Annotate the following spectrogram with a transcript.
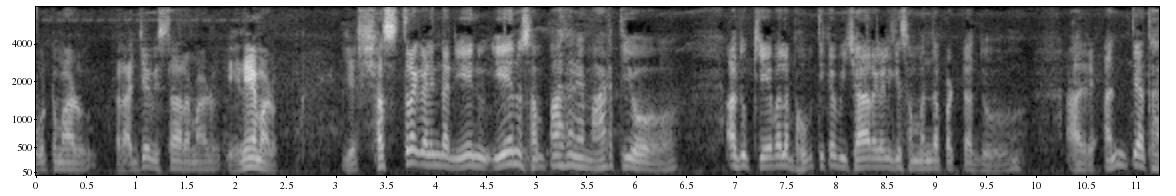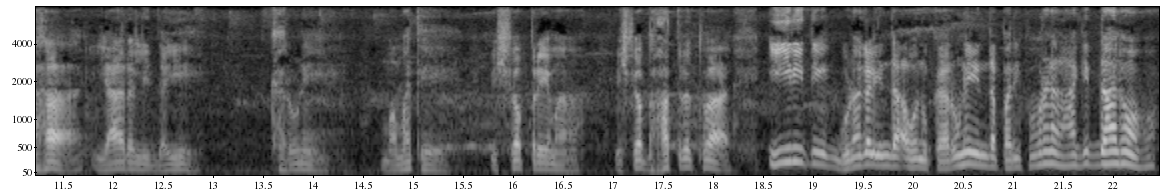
ಒಟ್ಟು ಮಾಡು, ರಾಜ್ಯ ವಿಸ್ತಾರ ಮಾಡು, ಏನೇ ಮಾಡು. ಶಸ್ತ್ರಗಳಿಂದ ನೀನು ಏನು ಸಂಪಾದನೆ ಮಾಡ್ತೀಯೋ, ಅದು ಕೇವಲ ಭೌತಿಕ ವಿಚಾರಗಳಿಗೆ ಸಂಬಂಧಪಟ್ಟದ್ದು. ಆದರೆ ಅಂತ್ಯತಃ ಯಾರಲ್ಲಿ ದಯೆ, ಕರುಣೆ, ಮಮತೆ, ವಿಶ್ವಪ್ರೇಮ, ವಿಶ್ವಭ್ರಾತೃತ್ವ ಈ ರೀತಿ ಗುಣಗಳಿಂದ ಅವನು ಕರುಣೆಯಿಂದ ಪರಿಪೂರ್ಣನಾಗಿದ್ದಾನೋ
